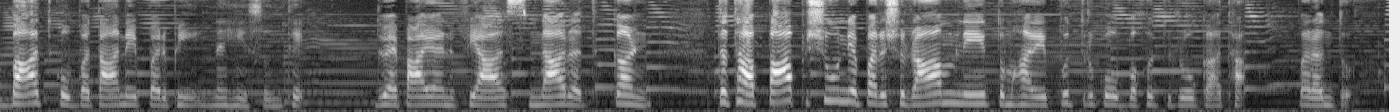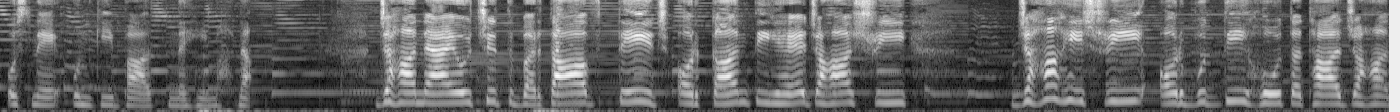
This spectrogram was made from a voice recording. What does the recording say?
बात को बताने पर भी नहीं सुनते। द्वैपायन, व्यास, नारद, कर्ण तथा पाप शून्य परशुराम ने तुम्हारे पुत्र को बहुत रोका था, परंतु उसने उनकी बात नहीं माना। जहाँ न्यायोचित बर्ताव तेज और कांति है, जहाँ श्री जहाँ ही श्री और बुद्धि हो तथा जहाँ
